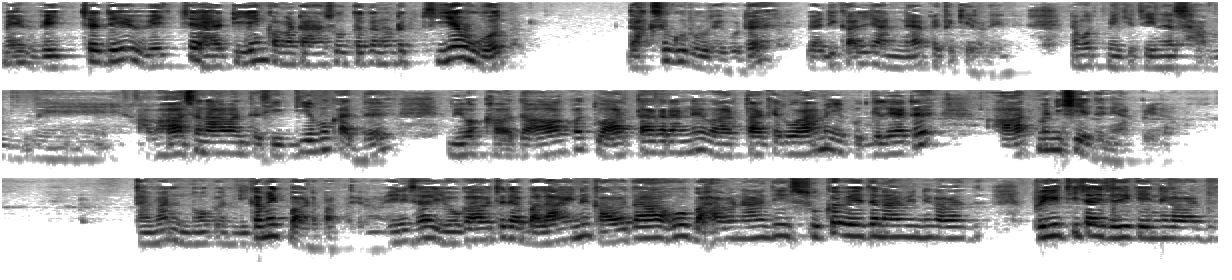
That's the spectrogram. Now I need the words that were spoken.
මේ වෙච්ච දේ වෙච්ච හැටියෙන් කමඨාන් සුද්ධ කරනකොට කියවුවොත් දක්ෂ ගුරුවරයෙකුට වැඩි කල් යන්නේ නැහැ පෙත කියලා දෙන්නේ. නමුත් මේකේ තියෙන මේ අවාසනාවන්ත සිද්ධිය මොකද්ද? මේවා කවදාකවත් වාර්තා කරන්නේ වාර්තා කරුවාම මේ පුද්ගලයාට ආත්ම නිෂේධනයක් වෙනවා. Taman නිකමෙක් බාටපත් වෙනවා. ඒ නිසා යෝගාවචරය බලා ඉන්නේ කවදා හෝ භාවනාදී සුඛ වේදනාව ඉන්නේ කවද්ද? ප්‍රීතිචෛතසිකේ ඉන්නේ කවද්ද?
